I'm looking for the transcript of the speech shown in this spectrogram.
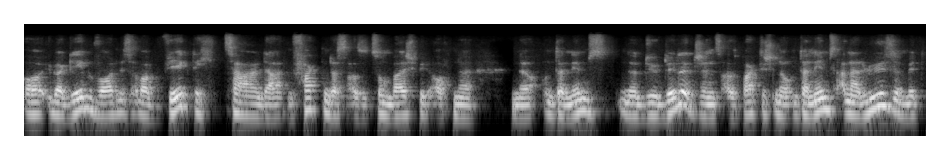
äh, übergeben worden ist, aber wirklich Zahlen, Daten, Fakten, dass also zum Beispiel auch eine, eine Unternehmens, eine Due Diligence, also praktisch eine Unternehmensanalyse mit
